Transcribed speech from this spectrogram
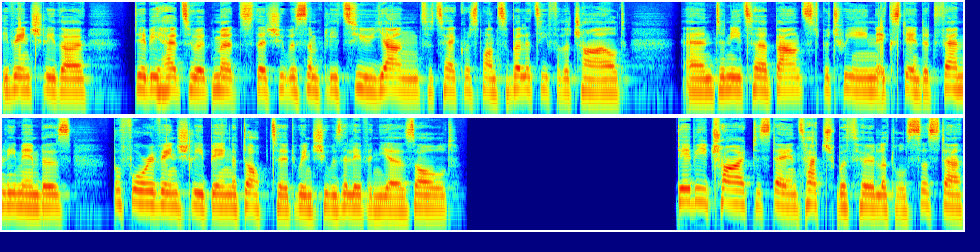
Eventually, though, Debbie had to admit that she was simply too young to take responsibility for the child, and Danita bounced between extended family members before eventually being adopted when she was 11 years old. Debbie tried to stay in touch with her little sister,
